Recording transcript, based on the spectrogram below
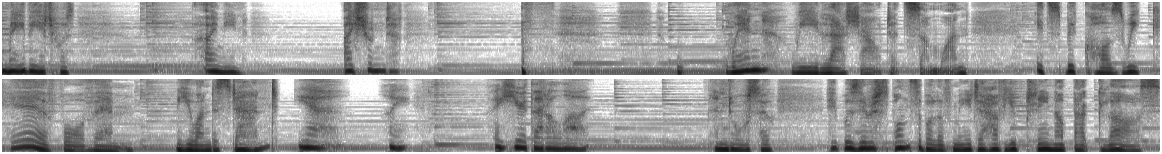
Maybe it was. I mean, I shouldn't have. When we lash out at someone, it's because we care for them. You understand? Yeah, I. I hear that a lot. And also, it was irresponsible of me to have you clean up that glass.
